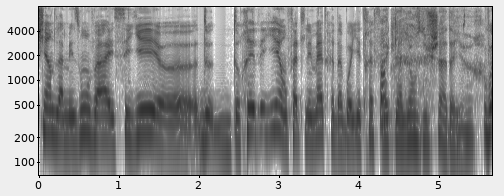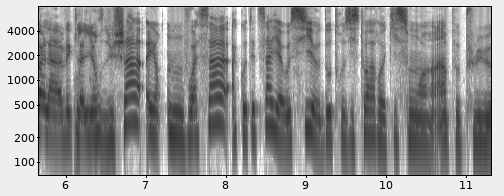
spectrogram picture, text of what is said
chien de la maison va essayer euh, de, réveiller en fait les maîtres et d'aboyer très fort. Avec l'alliance du chat d'ailleurs. Voilà, avec l'alliance du chat. Et on voit ça. À côté de ça, il y a aussi euh, d'autres histoires qui sont un peu plus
